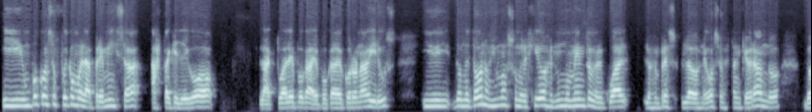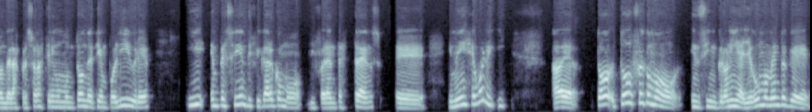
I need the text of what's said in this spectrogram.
Y un poco eso fue como la premisa hasta que llegó la actual época, época de coronavirus, y donde todos nos vimos sumergidos en un momento en el cual los, los negocios están quebrando, donde las personas tienen un montón de tiempo libre y empecé a identificar como diferentes trends eh, y me dije, bueno, y, a ver, todo, todo fue como en sincronía. Llegó un momento que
